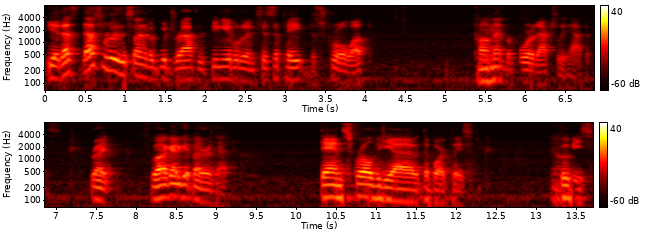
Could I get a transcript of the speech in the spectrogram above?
Yeah, that's that's really the sign of a good draft is being able to anticipate the scroll up comment mm-hmm. before it actually happens. Right. Well, I got to get better at that. Dan, scroll the uh, the board, please. No. Boobies.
